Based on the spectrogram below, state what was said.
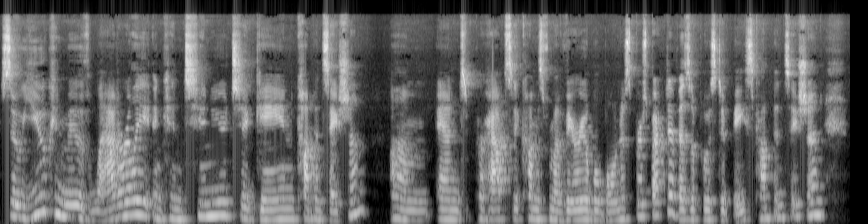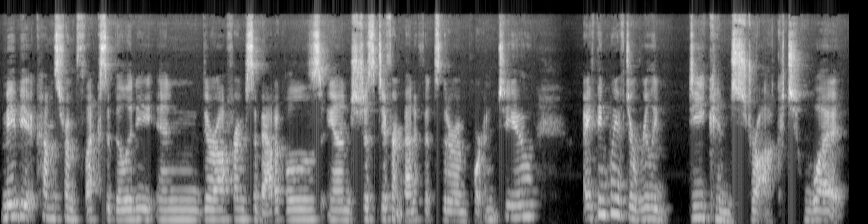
So, you can move laterally and continue to gain compensation um, and perhaps it comes from a variable bonus perspective as opposed to base compensation. Maybe it comes from flexibility in their offering sabbaticals and just different benefits that are important to you. I think we have to really deconstruct what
